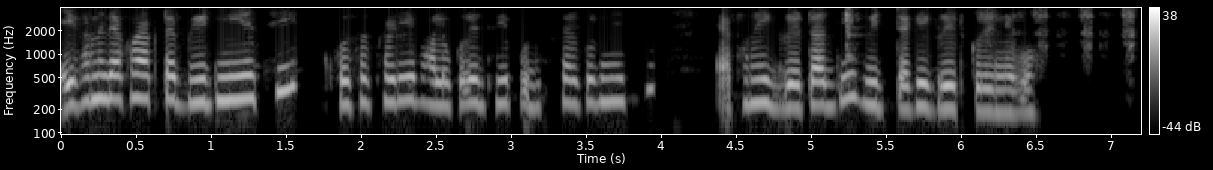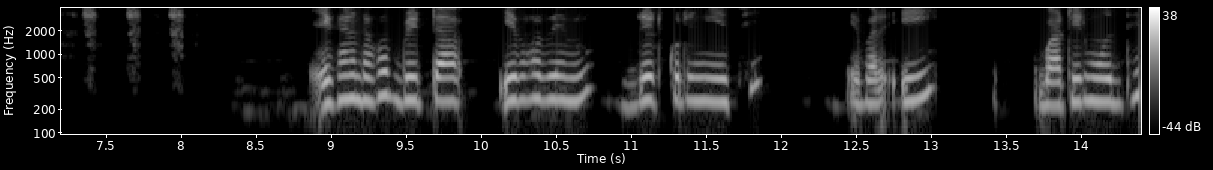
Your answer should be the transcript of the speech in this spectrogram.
এখানে দেখো একটা বিট নিয়েছি, খোসা ছাড়িয়ে ভালো করে ধুয়ে পরিষ্কার করে নিয়েছি। এখন এই গ্রেটার দিয়ে বিটটাকে গ্রেট করে নেব। এখানে দেখো বিটটা এভাবে আমি গ্রেট করে নিয়েছি। এবার এই বাটির মধ্যে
